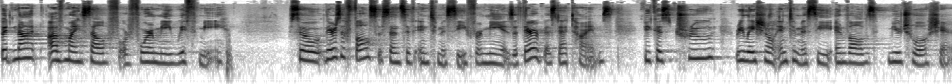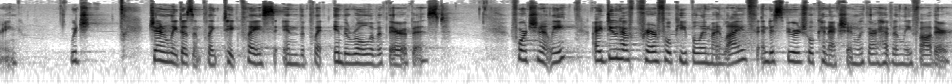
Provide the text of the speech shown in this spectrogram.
but not of myself or for me, with me. So there's a false sense of intimacy for me as a therapist at times because true relational intimacy involves mutual sharing, which generally doesn't take place in the, in the role of a therapist. Fortunately, I do have prayerful people in my life and a spiritual connection with our Heavenly Father.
